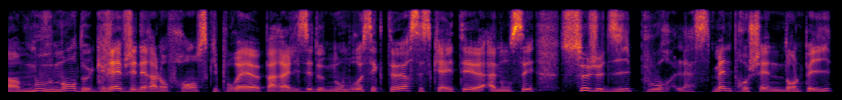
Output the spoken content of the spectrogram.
Un mouvement de grève générale en France qui pourrait euh, paralyser de nombreux secteurs. C'est ce qui a été euh, annoncé ce jeudi pour la semaine prochaine dans le pays.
